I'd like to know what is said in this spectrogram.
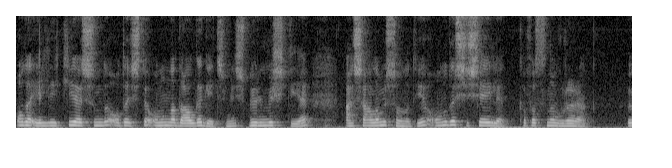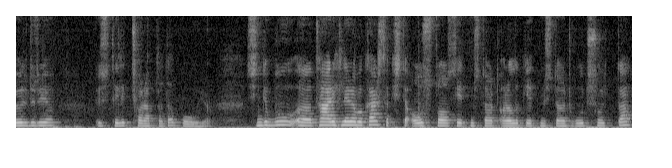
O da 52 yaşında. O da işte onunla dalga geçmiş, gülmüş diye, aşağılamış onu diye. Onu da şişeyle kafasına vurarak öldürüyor. Üstelik çorapla da boğuyor. Şimdi bu e, tarihlere bakarsak işte Ağustos 74, Aralık 74, Ruth Schult'ta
